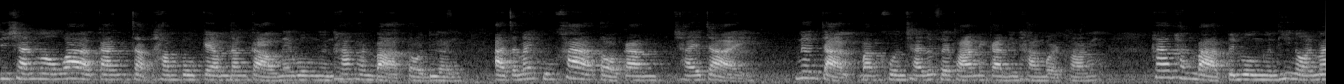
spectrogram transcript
ดิฉันมองว่าการจัดทำโปรแกรมดังกล่าวในวงเงิน 5,000 บาทต่อเดือน อาจจะไม่คุ้มค่าต่อการใช้จ่าย เนื่องจากบางคนใช้รถไฟฟ้าในการเดินทางบ่อยครั้ง 5,000 บาทเป็นวงเงินที่น้อยม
